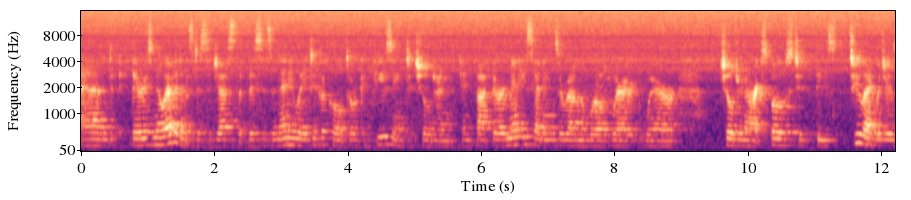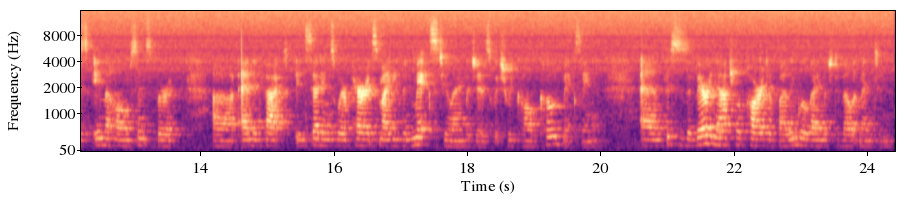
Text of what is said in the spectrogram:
and there is no evidence to suggest that this is in any way difficult or confusing to children. In fact, there are many settings around the world where, where children are exposed to these two languages in the home since birth, uh, and in fact, in settings where parents might even mix two languages, which we call code mixing. And this is a very natural part of bilingual language development, and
